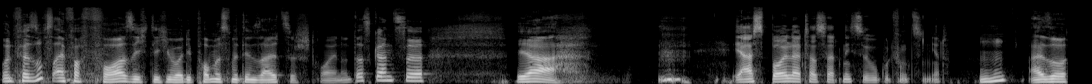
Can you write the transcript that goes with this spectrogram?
und versuchst einfach vorsichtig über die Pommes mit dem Salz zu streuen. Und das Ganze, ja, ja, Spoiler, das hat nicht so gut funktioniert. mhm. also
